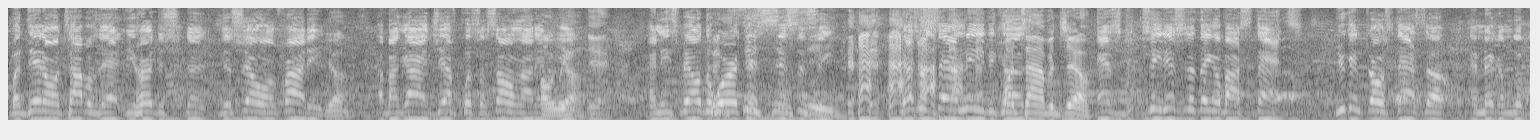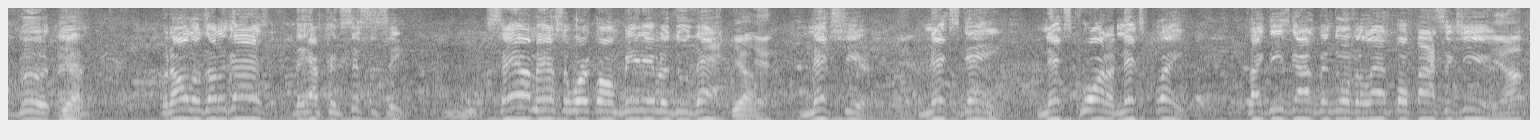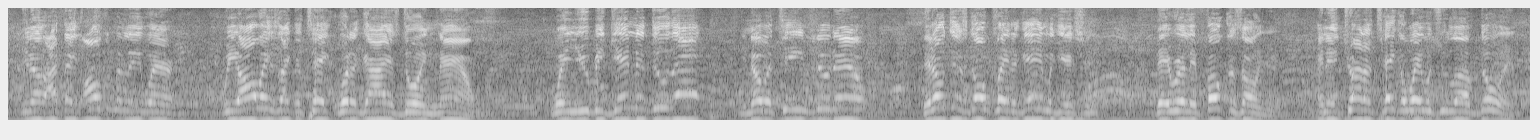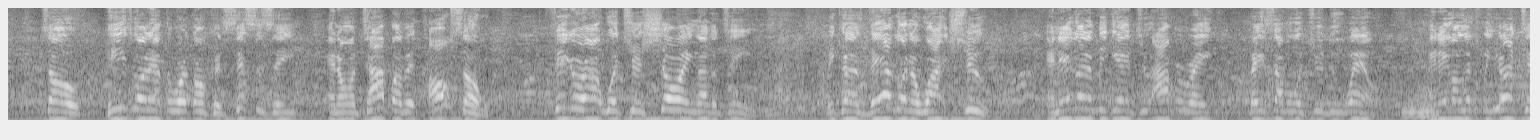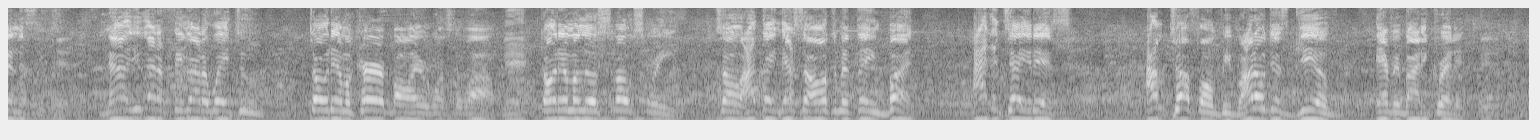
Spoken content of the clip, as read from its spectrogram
But then on top of that, you heard the, sh- the, the show on Friday. Yeah. Uh, My guy Jeff puts a song out every Oh, week. yeah. Yeah. And he spelled the word consistency. Consistency. That's what Sam needs because. One time for Jeff. as see, this is the thing about stats. You can throw stats up and make them look good, man. Yeah. But all those other guys, they have consistency. Sam has to work on being able to do that Yeah. Yeah. next year, next game, next quarter, next play. Like these guys been doing for the last four, five, six years. Yep. You know, I think ultimately where we always like to take what a guy is doing now. When you begin to do that, you know what teams do now? They don't just go play the game against you. They really focus on you. And they try to take away what you love doing. So he's going to have to work on consistency. And on top of it, also figure out what you're showing other teams. Because they're going to watch you. And they're going to begin to operate based off of what you do well. Mm-hmm. And they're going to look for your tendencies. Now you got to figure out a way to throw them a curveball every once in a while. Yeah. Throw them a little smoke screen. So I think that's the ultimate thing. But I can tell you this. I'm tough on people. I don't just give everybody credit.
